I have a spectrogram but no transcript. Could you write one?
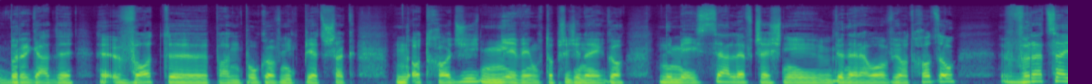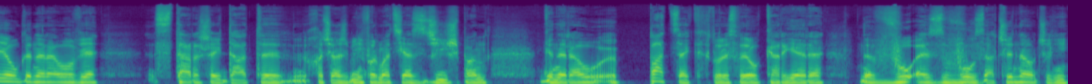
brygady e, WOT. E, pan pułkownik Pietrzak odchodzi. Nie wiem, kto przyjdzie na jego miejsce, ale wcześniej generałowie odchodzą. Wracają generałowie starszej daty, chociażby informacja z dziś, pan generał Pacek, który swoją karierę w WSW zaczynał, czyli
